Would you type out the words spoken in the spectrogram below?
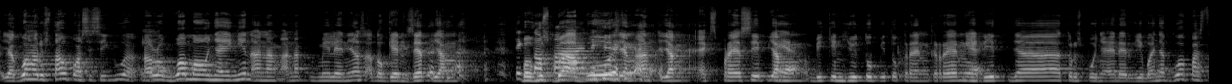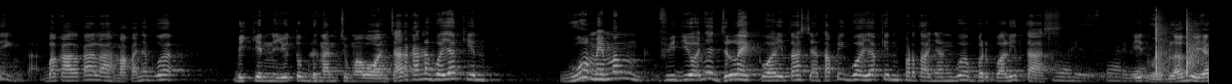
ya gue harus tahu posisi gue. Iya. Kalau gue mau nyaingin anak-anak millennials atau Gen Z yang. bagus-bagus, yang yang ekspresif, yang Iya. bikin YouTube itu keren-keren, Iya. ngeditnya, terus punya energi banyak, gue pasti bakal kalah. Makanya gue bikin YouTube dengan cuma wawancara karena gue yakin gue memang videonya jelek kualitasnya, tapi gue yakin pertanyaan gue berkualitas. Itu belagu ya.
